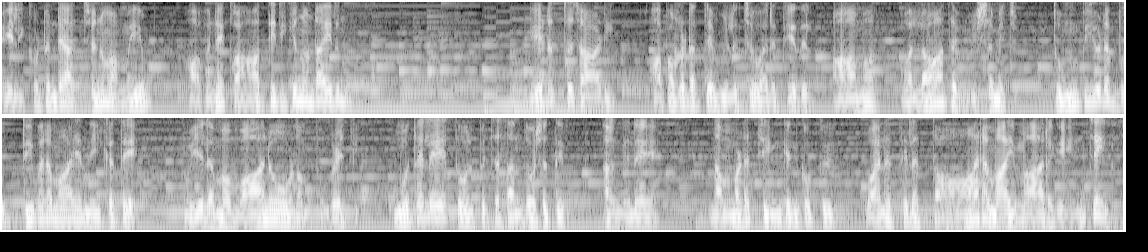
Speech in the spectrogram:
എലിക്കുട്ടന്റെ അച്ഛനും അമ്മയും അവനെ കാത്തിരിക്കുന്നുണ്ടായിരുന്നു. എടുത്തു ചാടി അപകടത്തെ വിളിച്ചു വരുത്തിയതിൽ ആമ വല്ലാതെ വിഷമിച്ചു. തുമ്പിയുടെ ബുദ്ധിപരമായ നീക്കത്തെ മുയലമ്മ വാനോളം പുകഴ്ത്തി. മുതലയെ തോൽപ്പിച്ച സന്തോഷത്തിൽ അങ്ങനെ നമ്മുടെ ചിങ്കൻ കൊക്ക് വനത്തിലെ താരമായി മാറുകയും ചെയ്തു.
